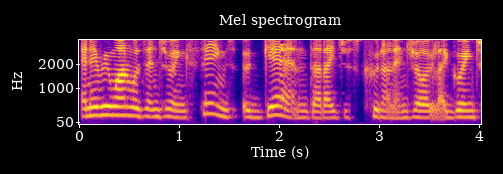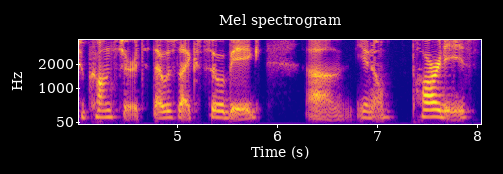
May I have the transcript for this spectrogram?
and everyone was enjoying things again that i just couldn't enjoy like going to concerts that was like so big um you know parties.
